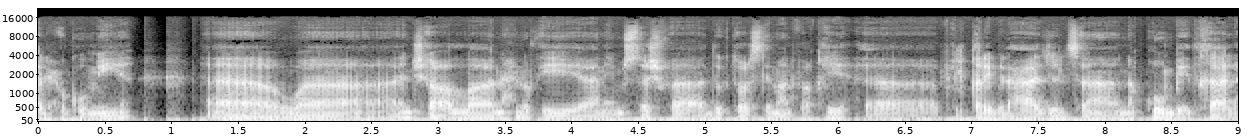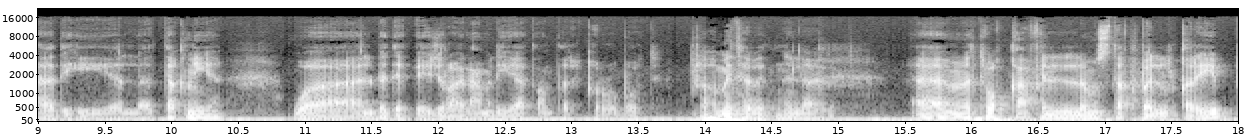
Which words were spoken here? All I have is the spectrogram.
الحكومية. آه، وإن شاء الله نحن في يعني مستشفى الدكتور سليمان فقيه آه، في القريب العاجل سنقوم بإدخال هذه التقنية والبدء بإجراء العمليات عن طريق الروبوت. آه متى بإذن الله؟ نتوقع في المستقبل القريب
